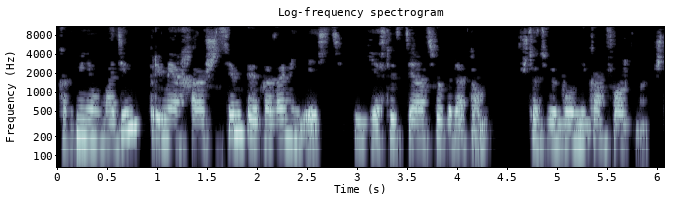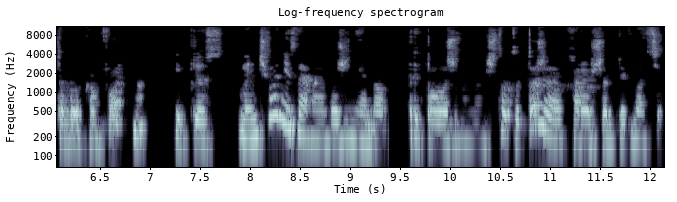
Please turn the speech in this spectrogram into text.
как минимум один пример хорошей темы перед глазами есть. И если сделать вывод о том, что тебе было некомфортно, что было комфортно, и плюс мы ничего не знаем о его жене, но, предположим, она что-то тоже хорошее привносит.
